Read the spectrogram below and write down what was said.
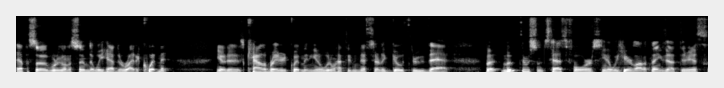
episode we're gonna assume that we have the right equipment. You know, that it's calibrated equipment. You know, we don't have to necessarily go through that. But move through some tests for us. You know, we hear a lot of things out there: Ins-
